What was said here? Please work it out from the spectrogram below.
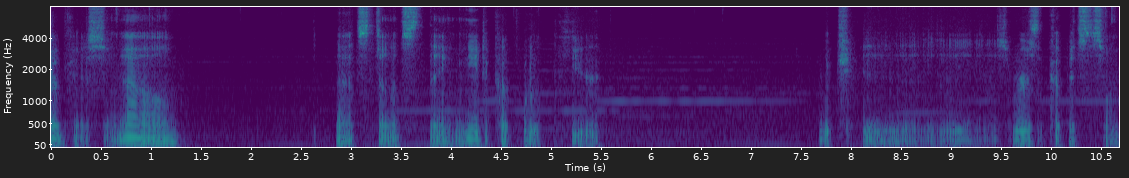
Okay, so now that's done its thing. We need to cook wood here. Which is where's the cook? It's this one.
